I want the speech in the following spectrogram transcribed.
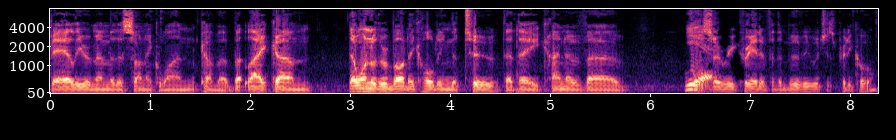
barely remember the Sonic 1 cover, but like um the one with Robotnik holding the 2 that they kind of uh, Yeah. also recreated for the movie, which is pretty cool.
